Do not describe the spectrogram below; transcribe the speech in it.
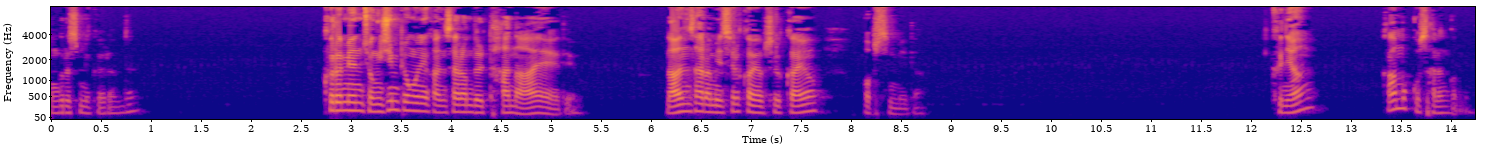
안 그렇습니까, 여러분들? 그러면 정신병원에 간 사람들 다 나아야 돼요. 나은 사람이 있을까요, 없을까요? 없습니다. 그냥 까먹고 사는 겁니다.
